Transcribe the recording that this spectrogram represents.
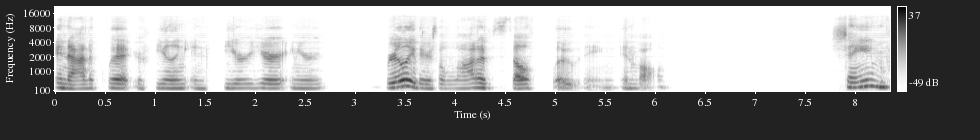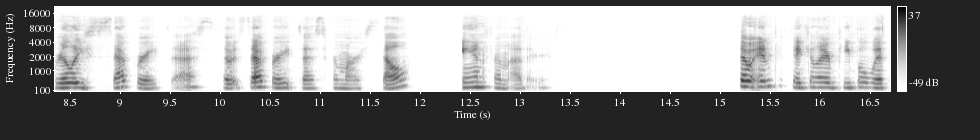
inadequate, you're feeling inferior, and you're really, there's a lot of self loathing involved. Shame really separates us. So it separates us from ourself and from others. So, in particular, people with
